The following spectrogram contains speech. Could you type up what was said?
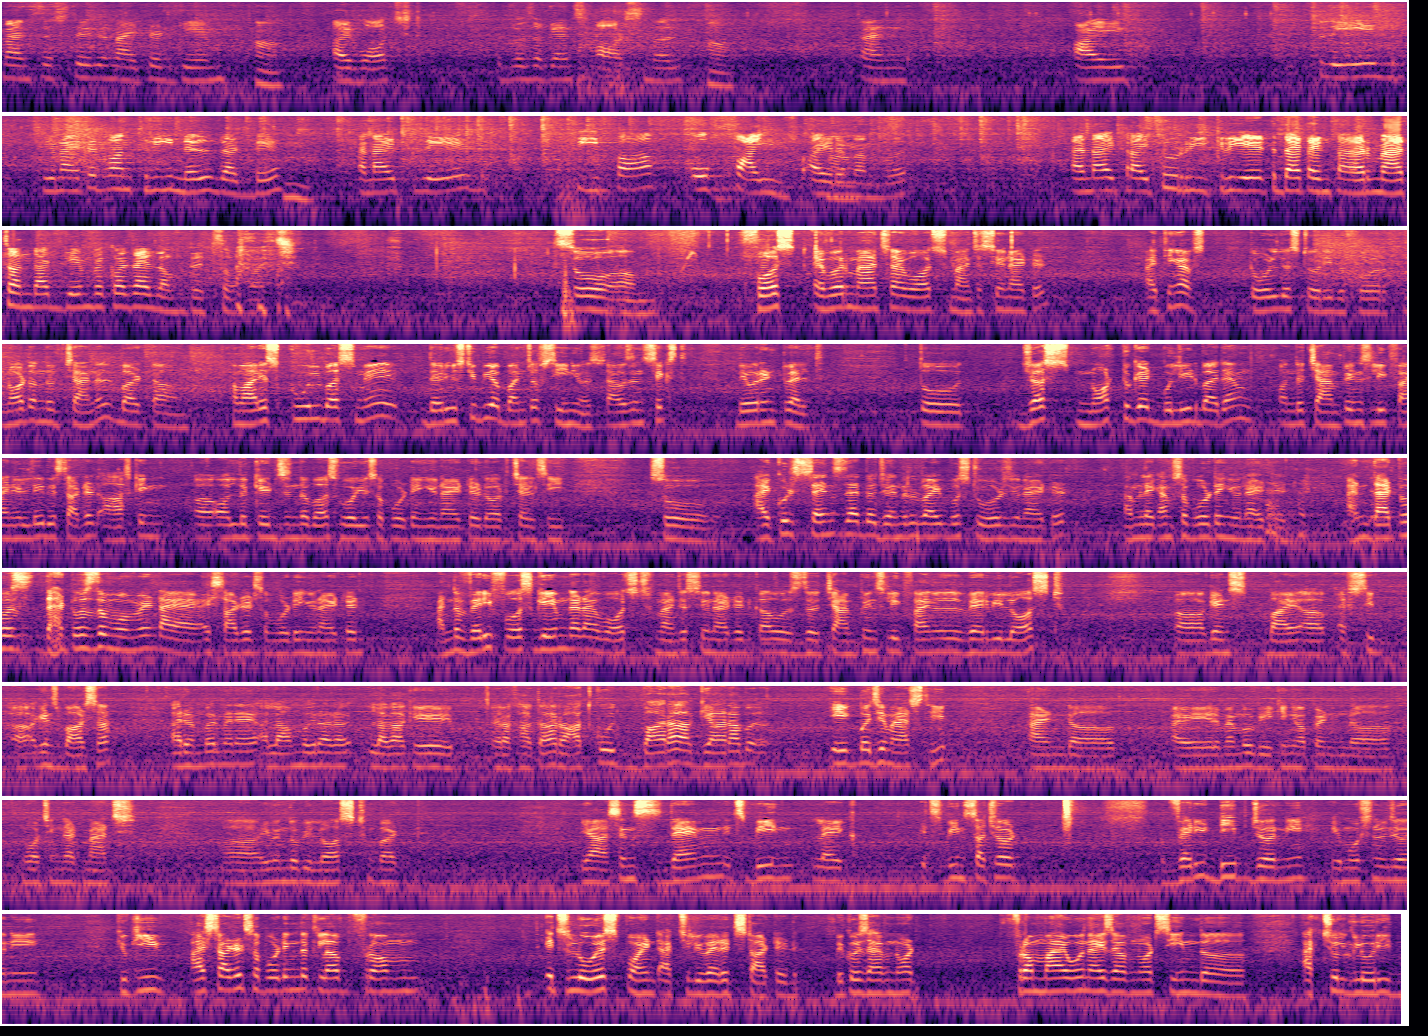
Manchester United game हाँ I watched. It was against Arsenal, हाँ and I played. United won 3 0 that day, Hmm. and I played FIFA 05, I Ah. remember. And I tried to recreate that entire match on that game because I loved it so much. So, um, first ever match I watched Manchester United. I think I've told the story before, not on the channel, but um, हमारे school bus में there used to be a bunch of seniors. I was in sixth, they were in twelfth. So just not to get bullied by them on the Champions League final day, they started asking uh, all the kids in the bus who are you supporting, United or Chelsea. So I could sense that the general vibe was towards United. I'm like I'm supporting United, and that was that was the moment I, I started supporting United. And the very first game that I watched Manchester United ka was the Champions League final where we lost uh, against by uh, FC uh, against Barca. I remember मैंने alarm वगैरह र- लगा के रखा था रात को 12 11 ब- एक बजे मैच थी and I remember waking up and watching that match even though we lost but yeah since then it's been like it's been such a very deep journey emotional journey क्योंकि I started supporting the club from its lowest point actually where it started because I have not from my own eyes I have not seen the actual glory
